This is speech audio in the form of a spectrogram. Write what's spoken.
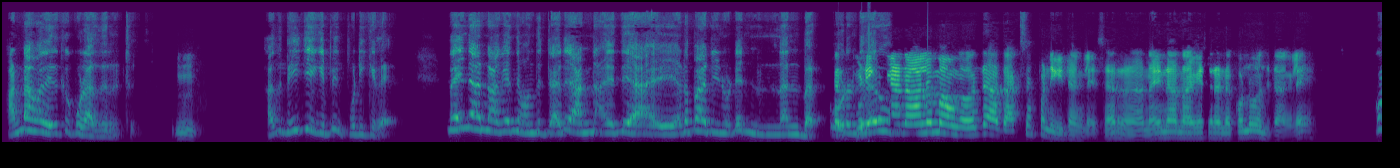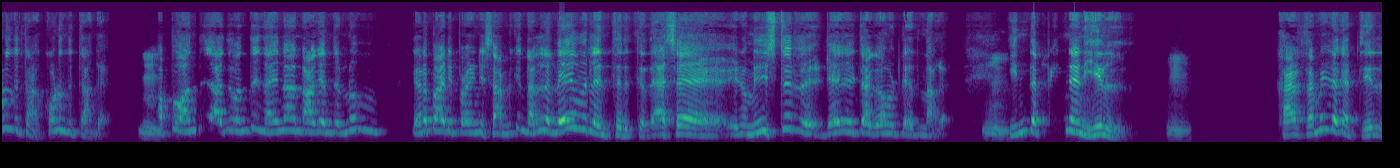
அண்ணாமலை இருக்கக்கூடாதுன்னுட்டு. அது பிஜேபி பிடிக்கல. நைனா நாகேந்திரன் வந்துட்டாரு அண்ணா இது எடப்பாடியினுடைய நண்பர். ஒரு பேரும் அவங்க வந்து அதை அக்செப்ட் பண்ணிக்கிட்டாங்களே சார்? நயனார் நாகேந்திரனை கொண்டு வந்துட்டாங்களே? கொண்டுட்டாங்க கொண்டுட்டாங்க. ம். அப்போ வந்து அது வந்து நயனா நாகேந்திரனும் எடப்பாடி பழனிசாமிக்கு நல்ல வேவ் லென்த் இருக்குது. ஆஸ் எ மினிஸ்டர் ஜெயலலிதா கவர்மெண்ட்ல இருந்தாங்க. இந்த பின்னணியில் தமிழகத்தில்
